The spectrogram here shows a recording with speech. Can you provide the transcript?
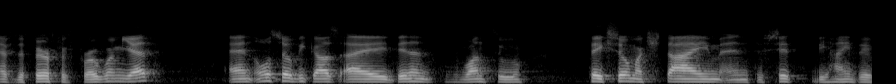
have the perfect program yet. And also because i didn't want to take so much time and to sit behind the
